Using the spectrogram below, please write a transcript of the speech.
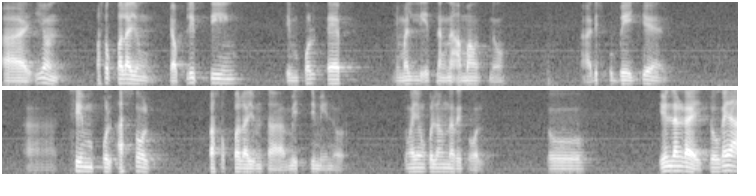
ay yun, pasok pala yung shoplifting, simple theft, yung maliliit lang na amount, no? Disobedient, ah, simple assault, pasok pala yun sa misdemeanor. So ngayon ko lang na-recall. So, yun lang guys. So kaya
